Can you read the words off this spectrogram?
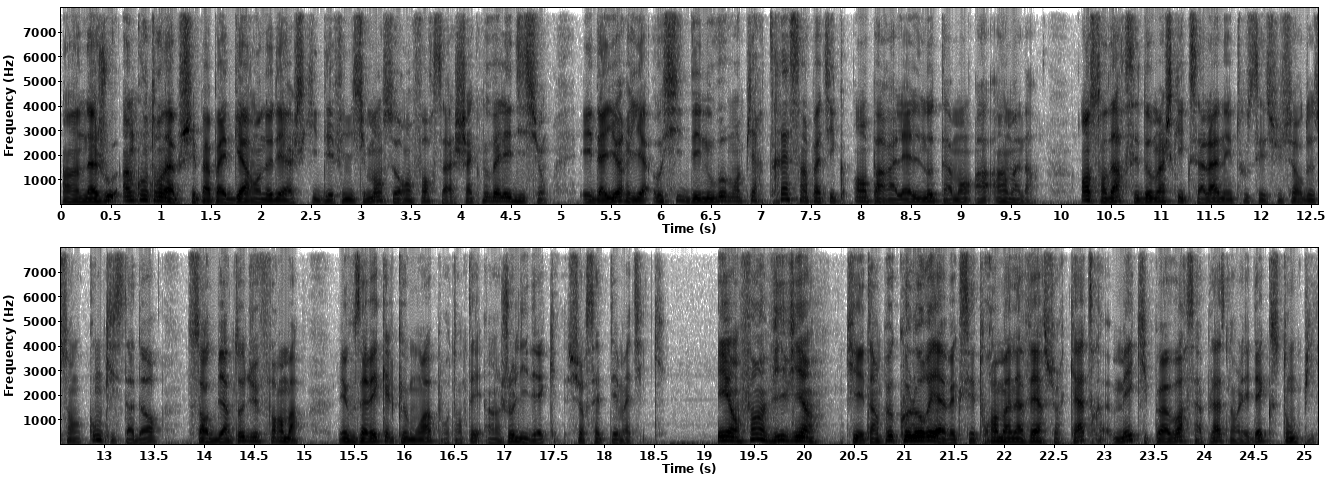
Un ajout incontournable chez Papa Edgar en EDH qui définitivement se renforce à chaque nouvelle édition. Et d'ailleurs, il y a aussi des nouveaux vampires très sympathiques en parallèle, notamment à 1 mana. En standard, c'est dommage qu'Ixalan et tous ses suceurs de sang conquistadors sortent bientôt du format, mais vous avez quelques mois pour tenter un joli deck sur cette thématique. Et enfin, Vivien, qui est un peu coloré avec ses 3 mana verts sur 4, mais qui peut avoir sa place dans les decks Stompy.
